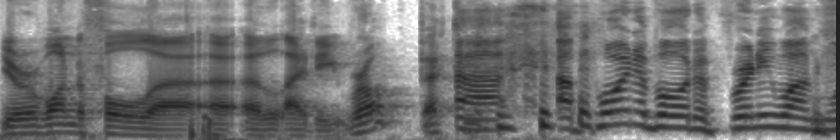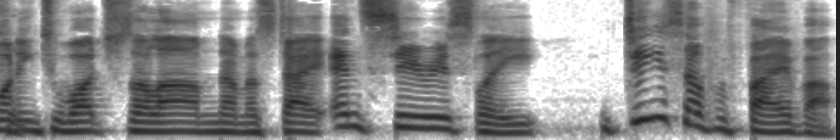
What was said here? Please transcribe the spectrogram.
you're a wonderful uh, uh, uh, lady. Rob, back to you. Uh, a point of order for anyone wanting to watch Salam Namaste, and seriously, do yourself a favor,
